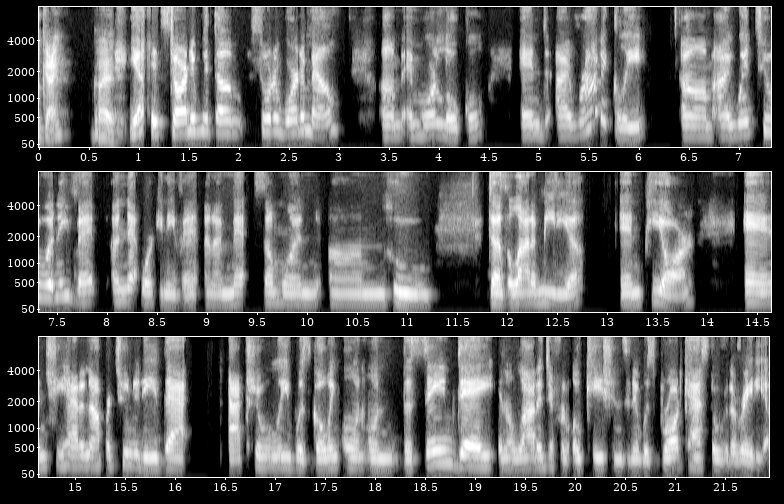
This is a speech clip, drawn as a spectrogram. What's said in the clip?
okay, go ahead. yeah, it started with um sort of word of mouth um and more local. And ironically, um, I went to an event, a networking event, and I met someone um who does a lot of media and PR, and she had an opportunity that actually was going on on the same day in a lot of different locations, and it was broadcast over the radio.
